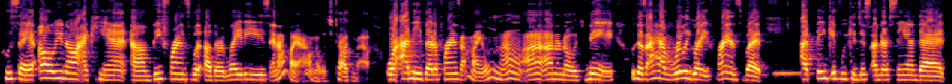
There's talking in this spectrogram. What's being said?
who say, "Oh, you know, I can't um, be friends with other ladies," and I'm like, "I don't know what you're talking about," or "I need better friends." I'm like, mm, I, don't, I, I don't know what you mean because I have really great friends, but I think if we can just understand that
